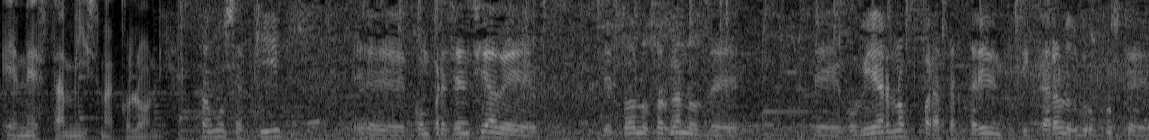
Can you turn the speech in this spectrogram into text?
en esta misma colonia. Estamos aquí eh, con presencia de, todos los órganos de, gobierno para tratar de identificar a los grupos que,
